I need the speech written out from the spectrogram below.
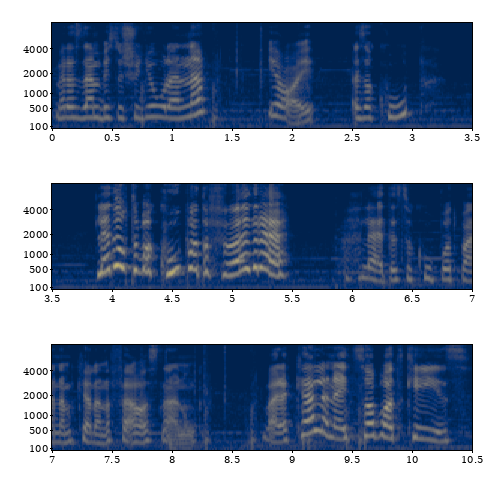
Mert az nem biztos, hogy jó lenne. Jaj, ez a kúp. Ledobtam a kúpot a földre? Lehet ezt a kúpot már nem kellene felhasználnunk. Várj, kellene egy szabad kéz.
